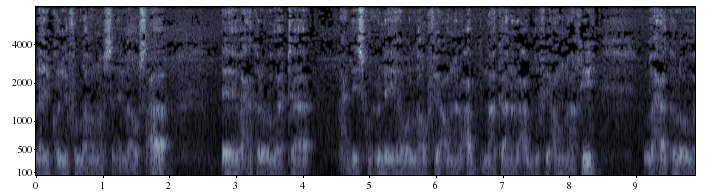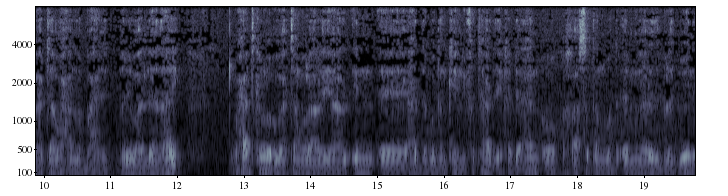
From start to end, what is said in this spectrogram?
laa yukalifu allahu nafsan ilaa wuscaha waxaa kala ogaataa xadiisku wuxuu leeyahay wallahu fii cawna alcabd maa kaana alcabdu fii cawna akhiih. Waxaa kaloo ogaataa waxaad la baxday beri waad leedahay waxaad kaloo ogaataan walaalayaal in hadda wadankeeni fatahaad ay ka dhaceen oo khaasatan magaalada beledweyne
